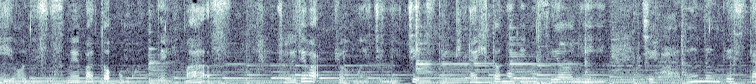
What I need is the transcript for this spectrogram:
いいように進めばと思っています。それでは今日も一日素敵な日となりますように。千春ルンルンでした。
